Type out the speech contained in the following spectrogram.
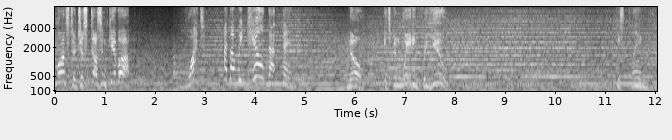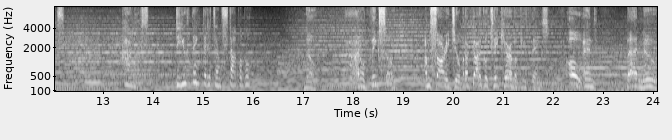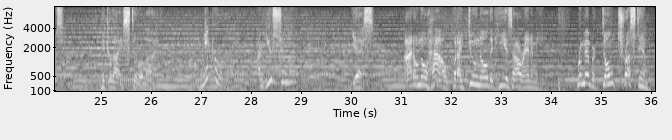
monster just doesn't give up! What? I thought we killed that thing! No, it's been waiting for you! He's playing with us. Carlos, do you think that it's unstoppable? No, I don't think so. I'm sorry, Jill, but I've got to go take care of a few things. Oh, and bad news. Nikolai is still alive. Nikolai? Are you sure? Yes. I don't know how, but I do know that he is our enemy. Remember, don't trust him.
